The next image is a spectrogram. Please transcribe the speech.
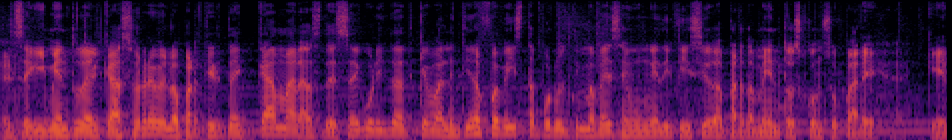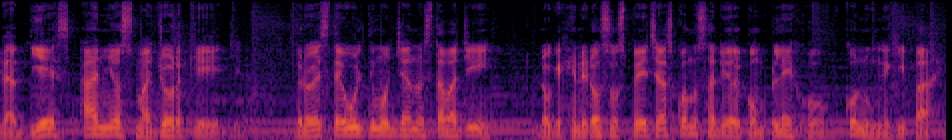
El seguimiento del caso reveló a partir de cámaras de seguridad que Valentina fue vista por última vez en un edificio de apartamentos con su pareja, que era 10 años mayor que ella pero este último ya no estaba allí, lo que generó sospechas cuando salió del complejo con un equipaje.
